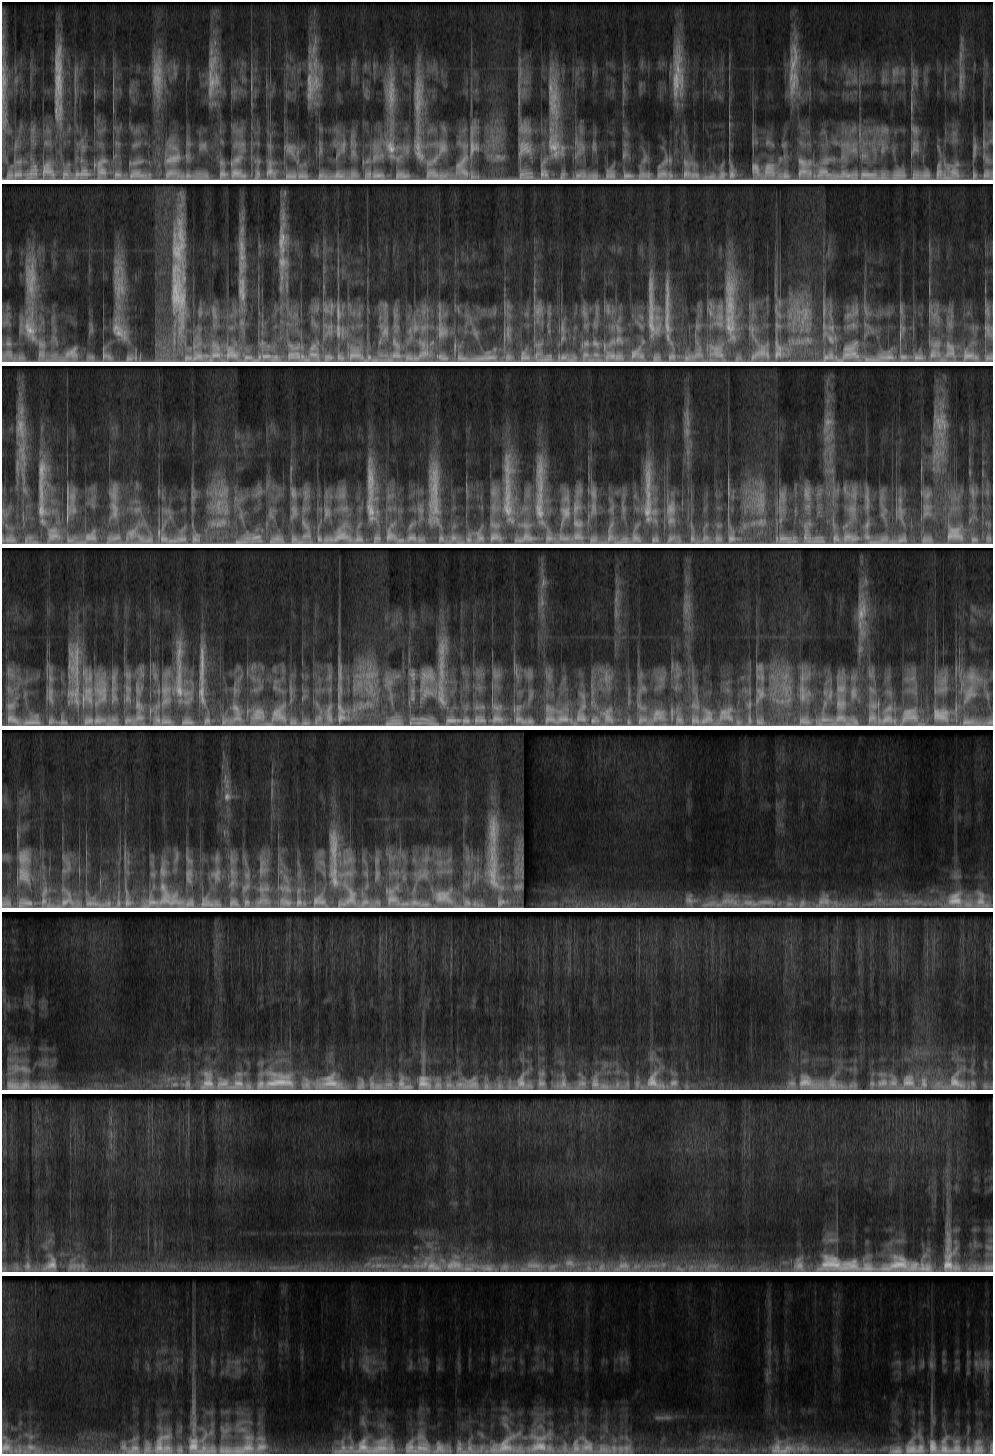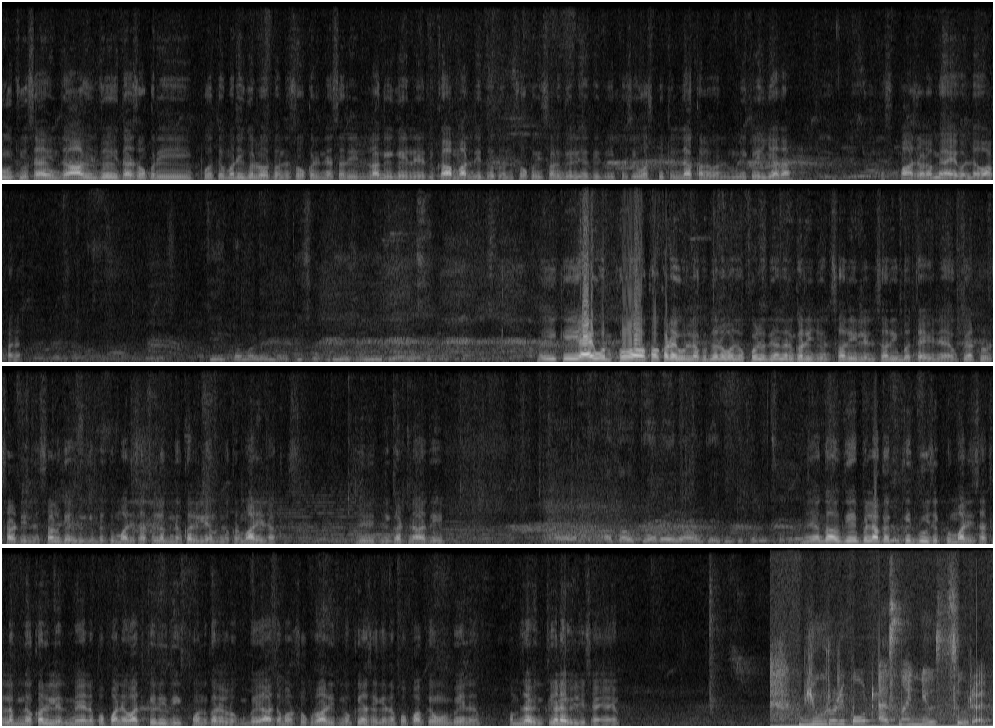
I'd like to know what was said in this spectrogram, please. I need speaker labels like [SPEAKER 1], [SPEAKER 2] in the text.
[SPEAKER 1] સુરતના પાસોદરા ખાતે ગર્લફ્રેન્ડની સગાઈ થતા કેરોસીન લઈને ઘરે જઈ છરી મારી. તે પછી પ્રેમી પોતે ભડભડ સળગ્યો હતો. આ મામલે સારવાર લઈ રહેલી યુવતીનું પણ હોસ્પિટલના બિશાને મોત નીપજ્યું. સુરતના પાસોદરા વિસ્તારમાંથી એકાદ મહિના પહેલા એક યુવકે પોતાની પ્રેમિકાના ઘરે પહોંચી ચપ્પુના ઘા ઝીંક્યા હતા. ત્યારબાદ યુવકે પોતાના પર કેરોસીન છાંટી મોતને વહાલું કર્યું હતું. યુવક યુવતીના પરિવાર વચ્ચે પારિવારિક સંબંધો હતા. છેલ્લા છ મહિનાથી બંને વચ્ચે પ્રેમ સંબંધ હતો. પ્રેમિકાની સગાઈ અન્ય વ્યક્તિ સાથે થતા યુવકે ઉશ્કેરાઈને તેના ઘરે જઈ ચપ્પુના ઘા મારી દીધા હતા. યુવતીને ઈજા થતા તાત્કાલિક સારવાર માટે હોસ્પિટલમાં ખસેડવામાં આવી હતી. એક મહિનાની સારવાર બાદ આખરે યુવતીએ પણ દમ તોડ્યો હતો. બનાવ અંગે પોલીસે ઘટના સ્થળ પર પહોંચી આગળની કાર્યવાહી હાથ ધરી છે.
[SPEAKER 2] આપનું નામ અને શું ઘટના બની?
[SPEAKER 3] મારું નામ શૈલેષ ગીરી. ઘટના તો અમારે ઘરે આ છોકરો આવીને છોકરીને ધમકાવતો હતો ને એવું હતું કે તું મારી સાથે લગ્ન કરી લે નકર મારી નાખીશ. નકર હું મરી જઈશ. તારાના મા બાપને મારી નાખી રીતની ધમકી આપતો એમ.
[SPEAKER 2] કઈ તારીખની ઘટના છે? આખી ઘટના જણાવો આખી ઘટના?
[SPEAKER 3] ઘટના ઓગણીસ આ ઓગણીસ તારીખની ગયા મહિનાની. અમે તો ઘરેથી કામે નીકળી ગયા હતા. મને બાજુ ફોન આવ્યો બાબુ તમારે ધોવાડે નીકળે આ રીતનો બનાવ બન્યો એમ. અમે-? એ કોઈને ખબર નહોતી કે શું થયું સાહેબ આવીને જોયું ત્યાં છોકરી પોતે મરી ગયેલો હતો ને છોકરીને શરીર લાગી ગયેલી હતી ઘા મારી દીધો હતો ને છોકરી સળગેલી હતી. એ પછી હોસ્પિટલ દાખલ નીકળી ગયા હતા. પછી પાછળ અમે આવ્યા દવાખાને. ભાઈ કે આવ્યો ને ખખડાવ્યું એટલે દરવાજો ખોલ્યો તો અંદર ઘરી ગયો શરીર સરી લઈને શરીર બતાવીને પેટ્રોલ છાંટીને સળગાવી કે ભાઈ તું મારી સાથે લગ્ન કરી લે એમ નકર મારી નાખીશ. એ રીતની ઘટના હતી.
[SPEAKER 2] અગાઉ ક્યારે એને આવું કહી દીધું ખરું છોકરા
[SPEAKER 3] મેં અગાઉ કે પેલા કંઈક કીધું છે કે તું મારી સાથે લગ્ન કરી લે મેં એના પપ્પાને વાત કરી હતી ફોન કરેલો કે ભાઈ આ તમારો છોકરો આ રીતનો કહે છે કે એના પપ્પા કે હું ભાઈ એને સમજાવીને તેડાવી લઈશ અહીંયા એમ.
[SPEAKER 1] Bureau report S nine news Surat.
